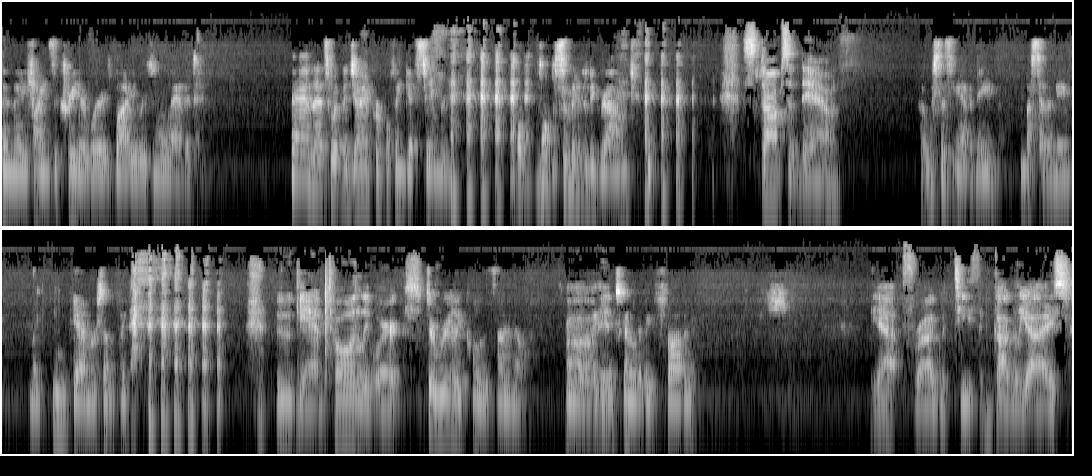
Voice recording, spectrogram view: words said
And then he finds the crater where his body originally landed. And that's where the giant purple thing gets to him and whumps him into the ground. Stomps him down. I wish this thing had a name. It must have a name. Like Oogam or something. Oogam totally works. It's a really cool design, though. Oh, really Oh, like it. it- It's kind of like a big frog. Yeah, frog with teeth and goggly eyes.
